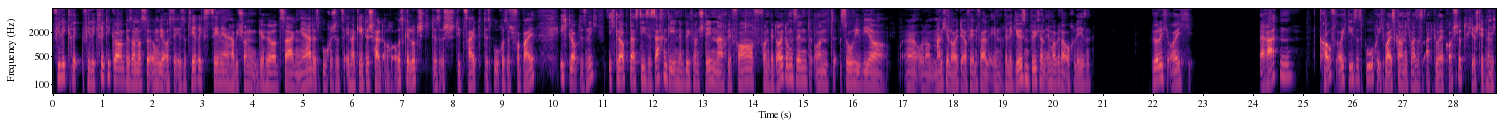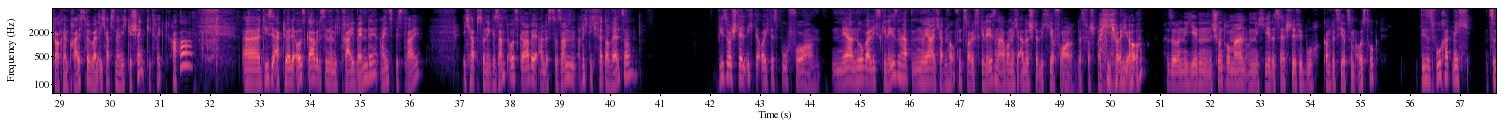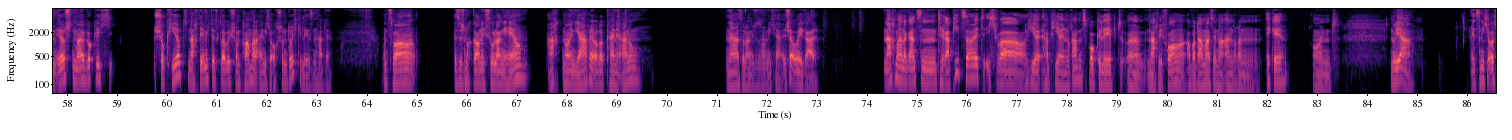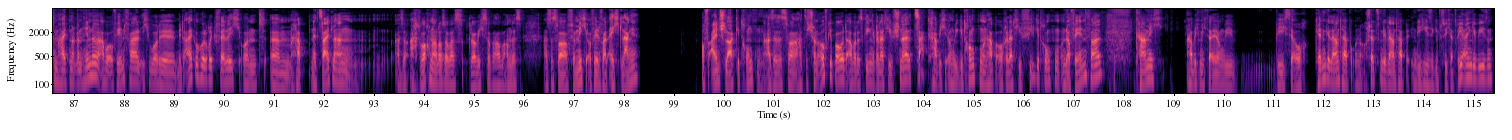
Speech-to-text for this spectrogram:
Viele, viele Kritiker, besonders so irgendwie aus der Esoterik-Szene, habe ich schon gehört, sagen, ja, das Buch ist jetzt energetisch halt auch ausgelutscht. Das ist, die Zeit des Buches ist vorbei. Ich glaube das nicht. Ich glaube, dass diese Sachen, die in den Büchern stehen, nach wie vor von Bedeutung sind und so wie wir äh, oder manche Leute auf jeden Fall in religiösen Büchern immer wieder auch lesen, würde ich euch erraten, kauft euch dieses Buch. Ich weiß gar nicht, was es aktuell kostet. Hier steht nämlich gar kein Preis drin, weil ich habe es nämlich geschenkt gekriegt. Haha. äh, diese aktuelle Ausgabe, das sind nämlich drei Bände, eins bis drei. Ich habe so eine Gesamtausgabe, alles zusammen, richtig fetter Wälzer. Wieso stelle ich euch das Buch vor? Naja, nur weil ich es gelesen habe. Nur ja, ich habe einen Haufen Zeugs gelesen, aber nicht alles stelle ich hier vor. Das verspreche ich euch auch. Also nicht jeden Schundroman und nicht jedes Selbsthilfebuch kommt jetzt hier zum Ausdruck. Dieses Buch hat mich zum ersten Mal wirklich schockiert, nachdem ich das, glaube ich, schon ein paar Mal eigentlich auch schon durchgelesen hatte. Und zwar, es ist noch gar nicht so lange her, acht, neun Jahre oder keine Ahnung. Na, so lange ist es noch nicht her. Ist ja auch egal nach meiner ganzen Therapiezeit, ich war hier, habe hier in Ravensburg gelebt, äh, nach wie vor, aber damals in einer anderen Ecke. Und nun ja, jetzt nicht aus dem heiteren Himmel, aber auf jeden Fall, ich wurde mit Alkohol rückfällig und ähm, habe eine Zeit lang, also acht Wochen oder sowas, glaube ich sogar waren das. Also es war für mich auf jeden Fall echt lange auf einen Schlag getrunken. Also das war, hat sich schon aufgebaut, aber das ging relativ schnell. Zack, habe ich irgendwie getrunken und habe auch relativ viel getrunken. Und auf jeden Fall kam ich, habe ich mich da irgendwie, wie ich sie auch kennengelernt habe und auch schätzen gelernt habe, in die hiesige Psychiatrie eingewiesen.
